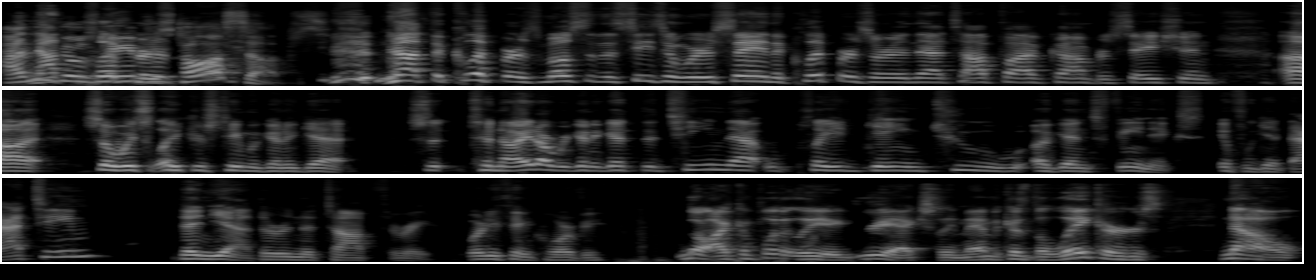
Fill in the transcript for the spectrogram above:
I think those games are toss ups. not the Clippers. Most of the season, we were saying the Clippers are in that top five conversation. Uh, so, which Lakers team are going to get? So tonight, are we going to get the team that played Game Two against Phoenix? If we get that team, then yeah, they're in the top three. What do you think, Corby? No, I completely agree, actually, man, because the Lakers, now,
